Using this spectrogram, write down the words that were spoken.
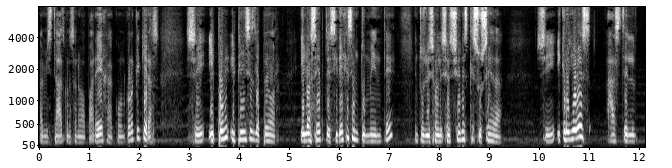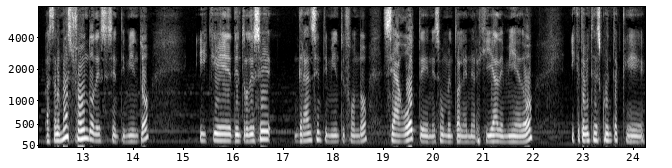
amistad, con esa nueva pareja, con, con lo que quieras. ¿sí? Y, y pienses lo peor y lo aceptes y dejes en tu mente, en tus visualizaciones que suceda. ¿sí? Y que lo lleves hasta, el, hasta lo más fondo de ese sentimiento y que dentro de ese gran sentimiento y fondo se agote en ese momento la energía de miedo y que también te des cuenta que,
